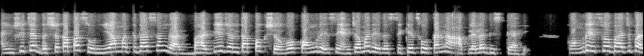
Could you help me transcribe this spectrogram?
ऐंशीच्या दशकापासून या मतदारसंघात भारतीय जनता पक्ष व काँग्रेस यांच्यामध्ये रस्सीखेच होताना आपल्याला दिसते आहे. काँग्रेस व भाजपात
